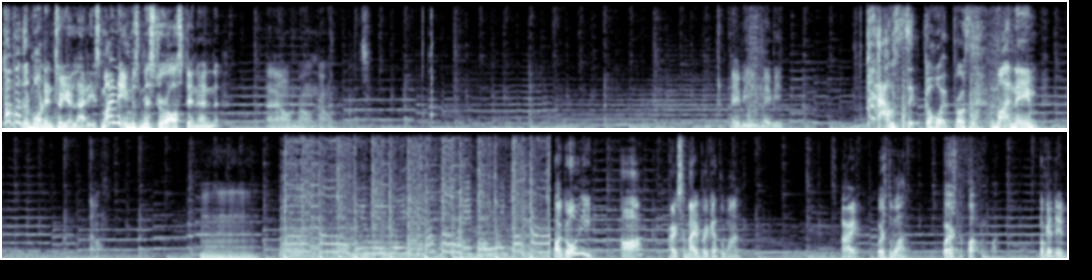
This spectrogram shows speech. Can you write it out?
Top of the morning to you, laddies. My name is Mr. Austin, and. No, no, no. Maybe, maybe. How's it going, bros? My name. No. Hmm. Pagoli? Pog? Alright, somebody break out the wine. Alright, where's the wine? Where's the fucking wine? Okay, dude.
